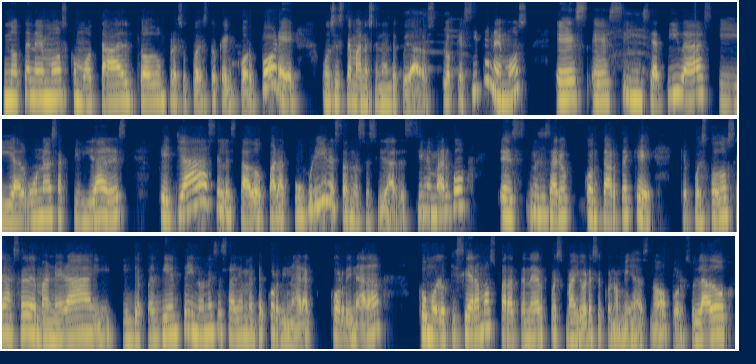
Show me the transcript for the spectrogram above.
no tenemos como tal todo un presupuesto que incorpore un sistema nacional de cuidados. Lo que sí tenemos es, es iniciativas y algunas actividades que ya hace el Estado para cubrir estas necesidades. Sin embargo, es necesario contarte que, que pues todo se hace de manera independiente y no necesariamente coordinada, coordinada como lo quisiéramos para tener pues mayores economías, ¿no? Por su lado,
